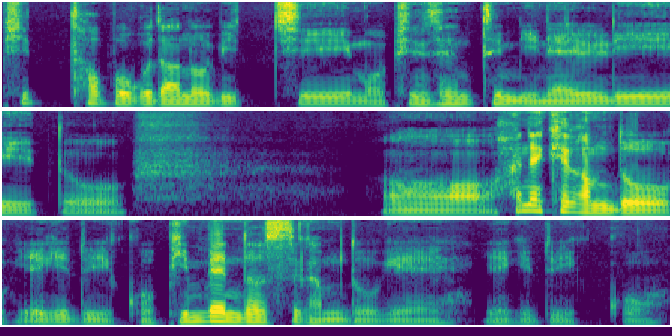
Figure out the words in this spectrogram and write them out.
피터 보그다노비치, 뭐 빈센트 미넬리 또 어, 하네케 감독 얘기도 있고 빈 벤더스 감독의 얘기도 있고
